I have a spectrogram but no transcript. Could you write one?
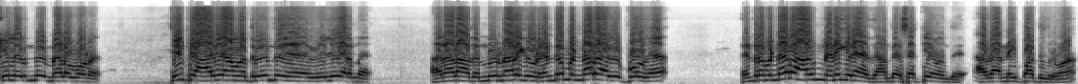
கீழே இருந்து மேலே போகணும். திருப்பி ஆதியாமத்திலிருந்து வெளியேறணும். அதனால அது நூறு நாளைக்கு ஒரு ரெண்டரை மணி நேரம் அது போகும். ரெண்டரை மணி நேரம் ஆகும்னு நினைக்கிறேன் அது அந்த சத்தியம் வந்து. அதை அன்னைக்கு பார்த்துக்குருவோம்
